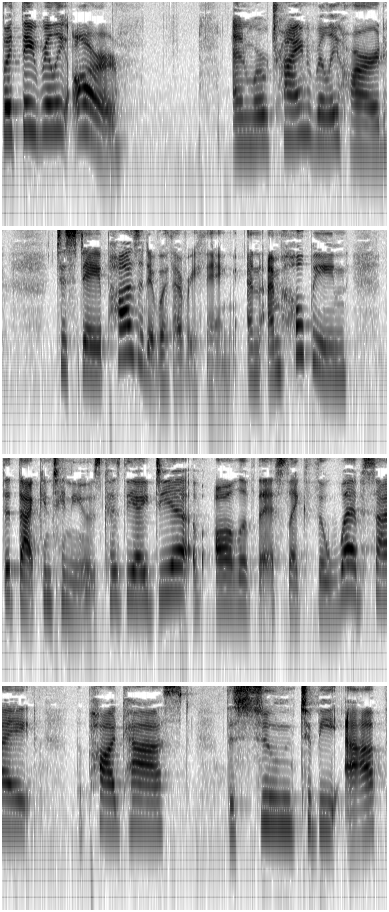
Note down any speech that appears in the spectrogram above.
But they really are. And we're trying really hard to stay positive with everything. And I'm hoping that that continues because the idea of all of this, like the website, the podcast, the soon to be app,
